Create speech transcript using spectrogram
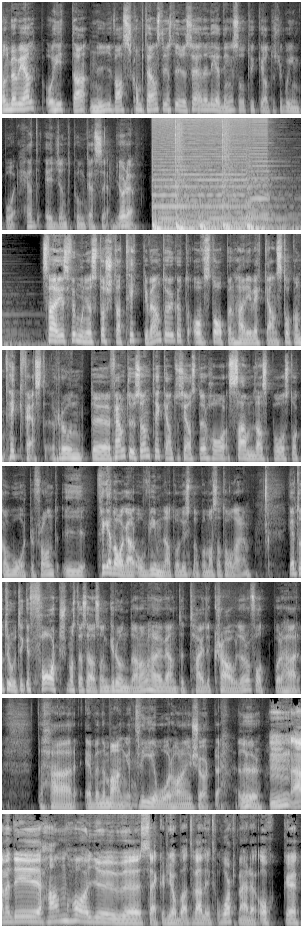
Om du behöver hjälp att hitta ny vass kompetens till din styrelse eller ledning så tycker jag att du ska gå in på headagent.se. Gör det! Sveriges förmodligen största tech-event har ju gått av stapeln här i veckan, Stockholm Techfest. Runt eh, 5000 tech-entusiaster har samlats på Stockholm Waterfront i tre dagar och vimlat och lyssnat på en massa talare. Helt otroligt vilken fart måste jag säga som grundaren av det här eventet, Tyler Crowder, har fått på det här det här evenemanget. Tre år har han ju kört det, eller hur? Mm, ja, men det, han har ju eh, säkert jobbat väldigt hårt med det och eh,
